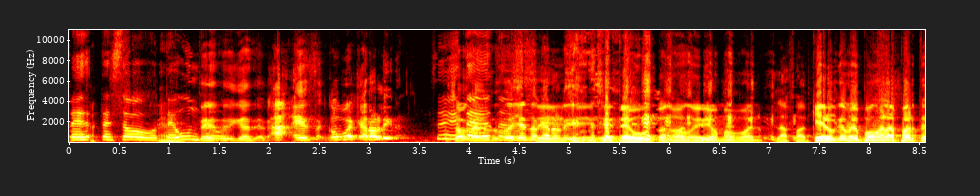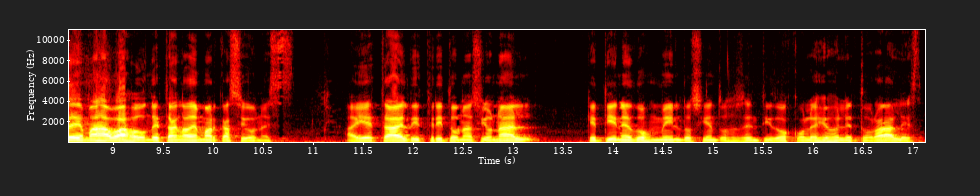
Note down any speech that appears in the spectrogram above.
Te, te sobo, te unto. te- ah, esa- ¿cómo es Carolina? Sí, Sobre, te- tú te- estás oyendo a Sí, Carolina. sí, sí, te unto, ¿no? Un idioma bueno. La. Quiero que me ponga la parte de más abajo, donde están las demarcaciones. Ahí está el Distrito Nacional, que tiene 2.262 colegios electorales.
